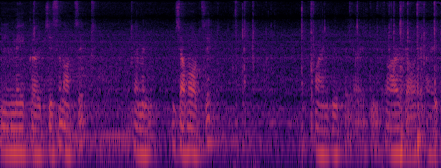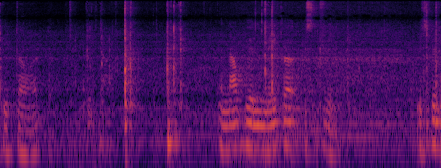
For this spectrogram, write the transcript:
will make a json object i mean java object. Find by id R dot id dot and now we'll make a string which will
